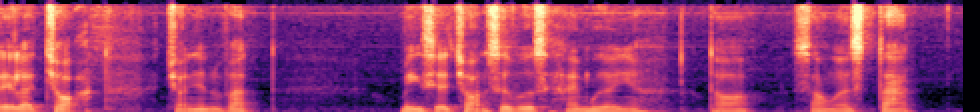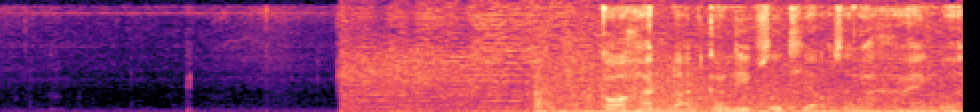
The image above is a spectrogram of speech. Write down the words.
Đây là chọn chọn nhân vật. Mình sẽ chọn server 20 nhé. Đó xong ấn start. Có hẳn đoạn clip giới thiệu rất là hay luôn.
